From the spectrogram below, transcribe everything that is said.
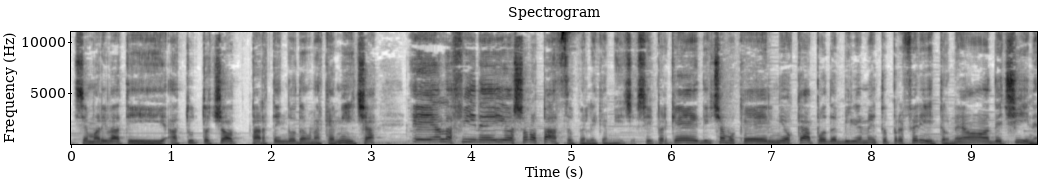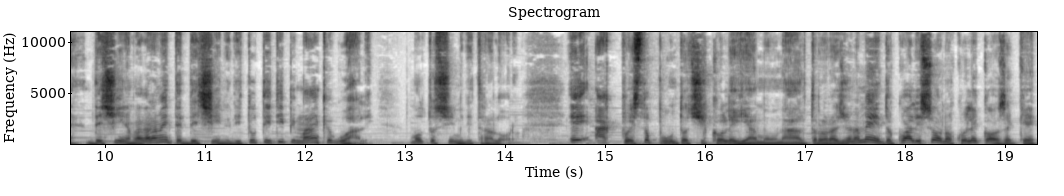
siamo arrivati a tutto ciò partendo da una camicia e alla fine io sono pazzo per le camicie, sì, perché diciamo che è il mio capo d'abbigliamento preferito, ne ho decine, decine, ma veramente decine, di tutti i tipi, ma anche uguali, molto simili tra loro. E a questo punto ci colleghiamo a un altro ragionamento, quali sono quelle cose che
